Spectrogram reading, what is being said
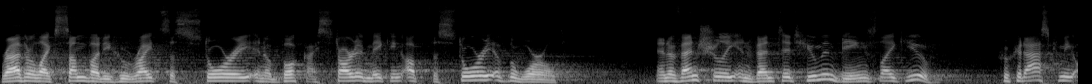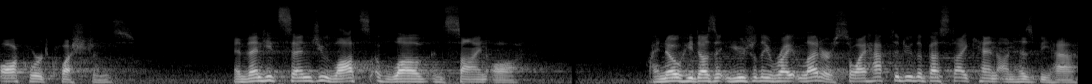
Rather, like somebody who writes a story in a book, I started making up the story of the world and eventually invented human beings like you who could ask me awkward questions. And then he'd send you lots of love and sign off. I know he doesn't usually write letters, so I have to do the best I can on his behalf.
